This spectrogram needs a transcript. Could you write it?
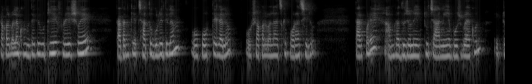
সকালবেলা ঘুম থেকে উঠে ফ্রেশ হয়ে দাদানকে ছাতু গুলে দিলাম। ও পড়তে গেল। ওর সকালবেলা আজকে পড়া ছিল। তারপরে আমরা দুজনে একটু চা নিয়ে বসবো এখন। একটু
